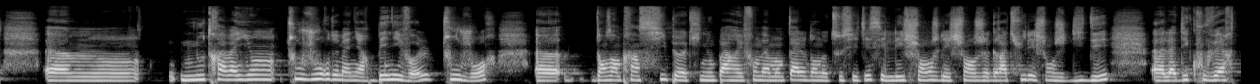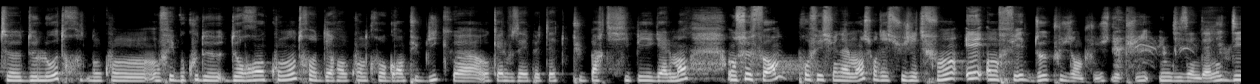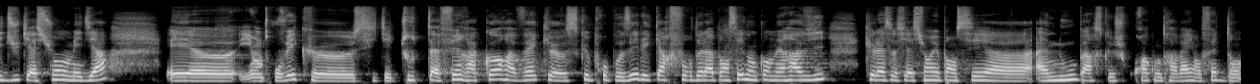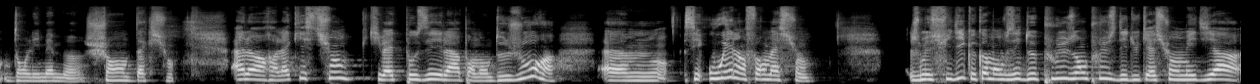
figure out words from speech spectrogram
Nous travaillons toujours de manière bénévole, toujours, euh, dans un principe qui nous paraît fondamental dans notre société, c'est l'échange, l'échange gratuit, l'échange d'idées, euh, la découverte de l'autre. Donc on, on, fait beaucoup de, de, rencontres, des rencontres au grand public euh, auxquelles vous avez peut-être pu participer également. On se forme professionnellement sur des sujets de fond et on fait de plus en plus, depuis une dizaine d'années, d'éducation aux médias. Et, euh, et on trouvait que c'était tout à fait raccord avec euh, ce que proposaient les carrefours Four de la pensée. Donc on est ravi que l'association ait pensé euh, à nous parce que je crois qu'on travaille en fait dans, dans les mêmes euh, champs d'action. Alors la question qui va être posée là pendant deux jours, euh, c'est où est l'information? Je me suis dit que comme on faisait de plus en plus d'éducation aux médias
